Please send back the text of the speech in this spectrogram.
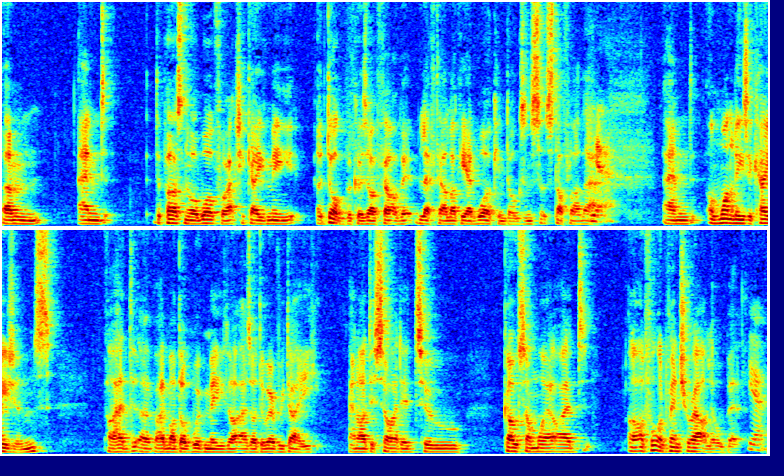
Um, and the person who I worked for actually gave me a dog because I felt a bit left out, like he had working dogs and stuff like that. Yeah. And on one of these occasions, I had uh, I had my dog with me like, as I do every day, and I decided to go somewhere. I'd I thought I'd venture out a little bit, Yeah.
